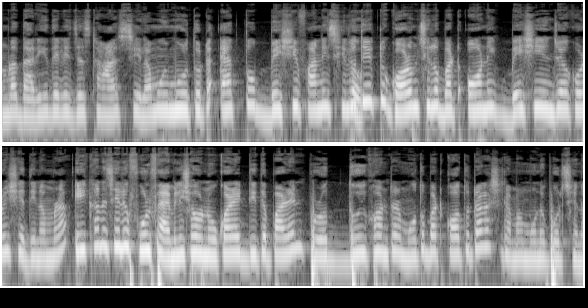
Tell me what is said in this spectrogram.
আমরা দাঁড়িয়ে দাঁড়িয়ে জাস্ট হাসছিলাম। ওই মুহূর্তটা এত বেশি ফানি ছিল। যদিও একটু গরম ছিল বাট অনেক বেশি এনজয় করি সেদিন আমরা। এখানে ছেলে ফুল ফ্যামিলি সহ নৌকা রাইড দিতে পারেন, পুরো দুই ঘণ্টার মতো বাট কত টাকা সেটা আমার মনে পড়ছে না।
